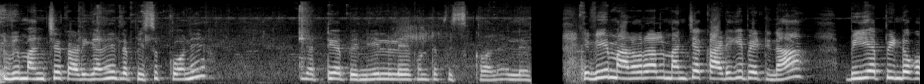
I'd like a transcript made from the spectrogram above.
ఇవి మంచిగా కడిగాని ఇట్లా పిసుక్కొని గట్టిగా నీళ్ళు లేకుంటే పిసుకోవాలి ఇవి మనవరాలు మంచిగా కడిగి పెట్టిన బియ్య పిండి ఒక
